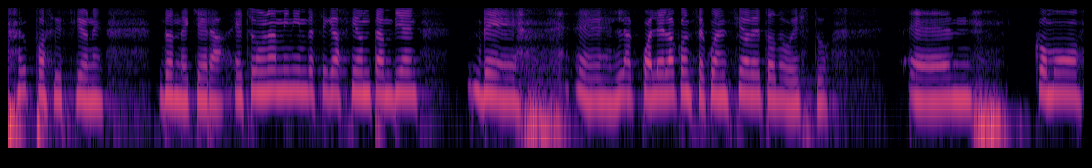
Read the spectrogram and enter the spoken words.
posicione donde quiera. He hecho una mini investigación también de eh, la, cuál es la consecuencia de todo esto. Eh, como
